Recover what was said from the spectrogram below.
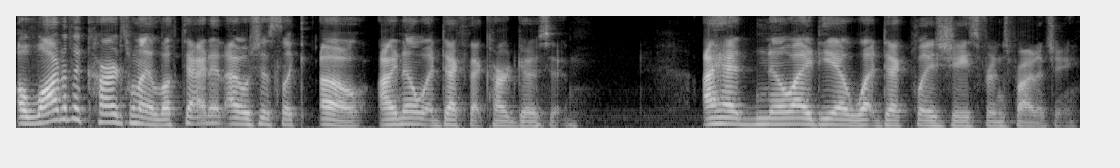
a lot of the cards when I looked at it, I was just like, oh, I know what deck that card goes in. I had no idea what deck plays Jace Vryn's Prodigy.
